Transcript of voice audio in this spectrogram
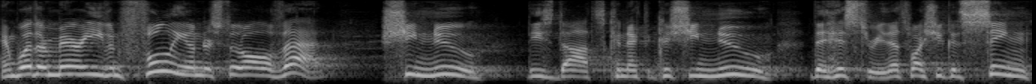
And whether Mary even fully understood all of that, she knew these dots connected because she knew the history. That's why she could sing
